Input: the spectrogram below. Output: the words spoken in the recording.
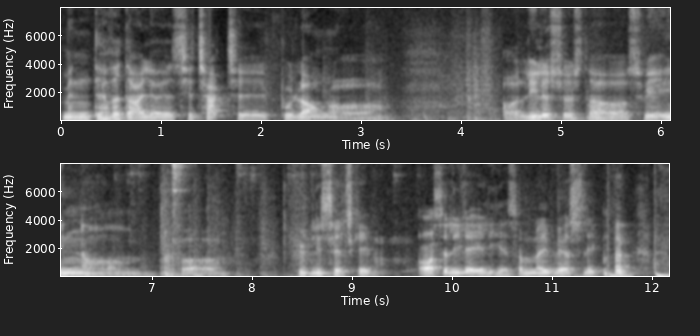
Men det har været dejligt, og jeg siger tak til Boulogne og, og lille søster og svigerinde og for hyggeligt selskab. Også lille Ali her, som er ved at slikke mig.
